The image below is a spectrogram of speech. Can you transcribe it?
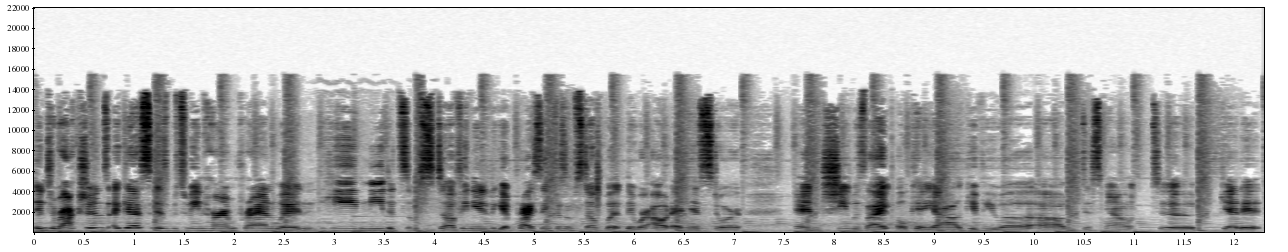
interactions, I guess, is between her and Pran when he needed some stuff. He needed to get pricing for some stuff, but they were out at his store. And she was like, okay, yeah, I'll give you a um, discount to get it.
